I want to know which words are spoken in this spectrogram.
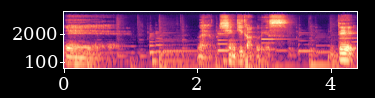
えー、なんや新企画です。で、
